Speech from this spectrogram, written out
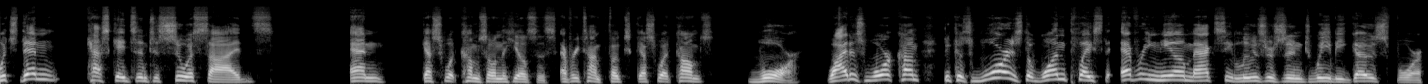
which then cascades into suicides and guess what comes on the heels of this every time folks guess what comes war why does war come? Because war is the one place that every neo maxi loser and dweeby goes for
